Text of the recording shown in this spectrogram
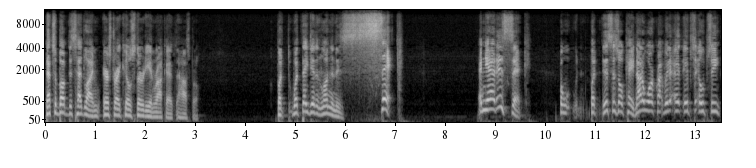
That's above this headline airstrike kills 30 in Raqqa at the hospital. But what they did in London is sick. And yeah, it is sick. But but this is okay. Not a war crime. Uh, oopsie.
